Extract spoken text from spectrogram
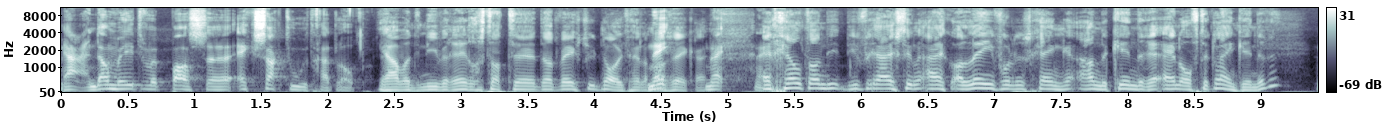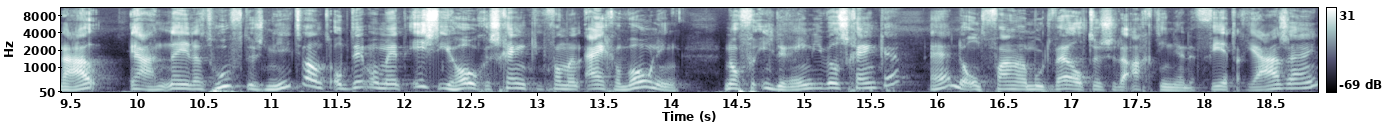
Ja, en dan weten we pas uh, exact hoe het gaat lopen. Ja, want die nieuwe regels, dat, uh, dat weet natuurlijk nooit helemaal nee, zeker. Nee, nee. En geldt dan die, die vrijstelling eigenlijk alleen voor de schenken aan de kinderen en of de kleinkinderen? Nou, ja, nee, dat hoeft dus niet. Want op dit moment is die hoge schenking van een eigen woning nog voor iedereen die wil schenken. Hè? De ontvanger moet wel tussen de 18 en de 40 jaar zijn.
